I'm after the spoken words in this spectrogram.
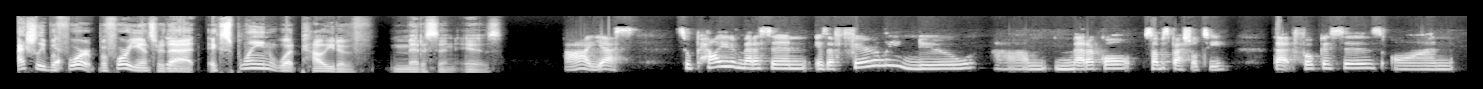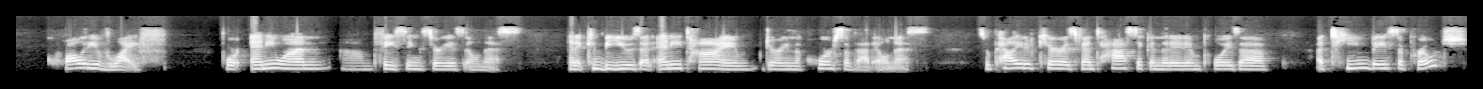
Actually, before yeah. before you answer yeah. that, explain what palliative medicine is. Ah, yes. So palliative medicine is a fairly new um, medical subspecialty that focuses on quality of life for anyone um, facing serious illness. And it can be used at any time during the course of that illness. So palliative care is fantastic in that it employs a a team based approach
